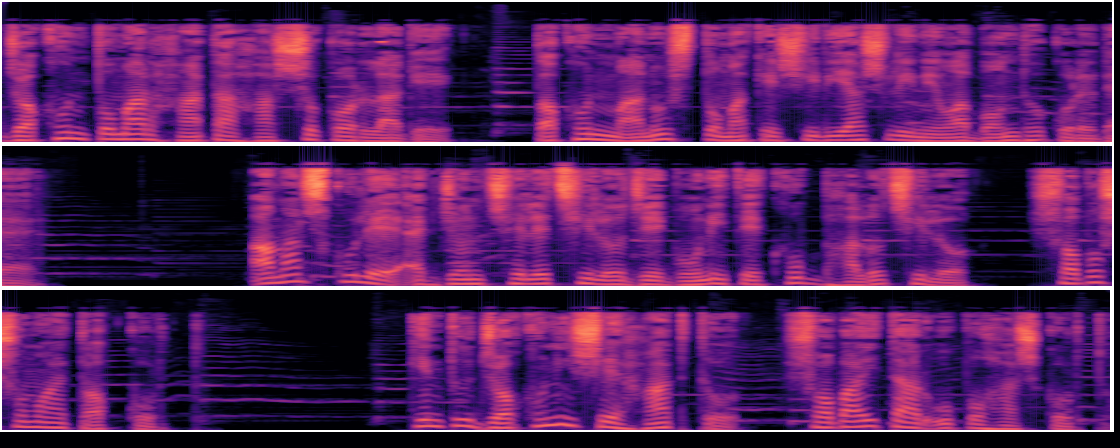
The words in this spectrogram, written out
যখন তোমার হাঁটা হাস্যকর লাগে, তখন মানুষ তোমাকে সিরিয়াসলি নেওয়া বন্ধ করে দেয়। আমার স্কুলে একজন ছেলে ছিল যে গণিতে খুব ভালো ছিল, সবসময় টপ করত। কিন্তু যখনই সে হাঁটত, সবাই তার উপহাস করত।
